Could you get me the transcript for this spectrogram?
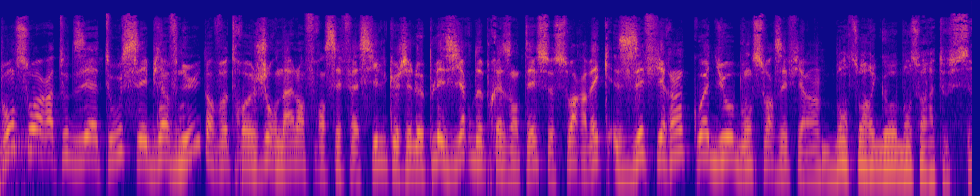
Bonsoir à toutes et à tous et bienvenue dans votre journal en français facile que j'ai le plaisir de présenter ce soir avec Zéphirin Quadio. Bonsoir Zéphirin. Bonsoir Hugo, bonsoir à tous.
